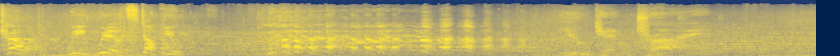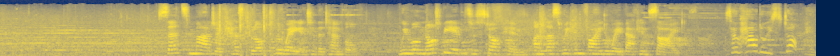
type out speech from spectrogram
Coward! We will stop you! You can try. Set's magic has blocked the way into the temple. We will not be able to stop him unless we can find a way back inside. So how do we stop him?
